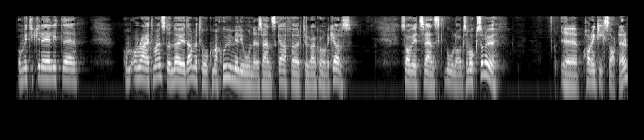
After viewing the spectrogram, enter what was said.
Om vi tycker det är lite... Om, om Riot Minds då är nöjda med 2,7 miljoner svenska för Truvan Chronicles. Så har vi ett svenskt bolag som också nu eh, har en Kickstarter.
